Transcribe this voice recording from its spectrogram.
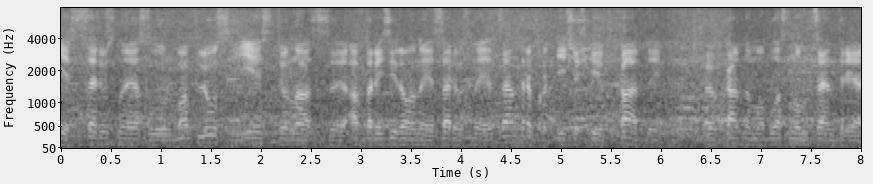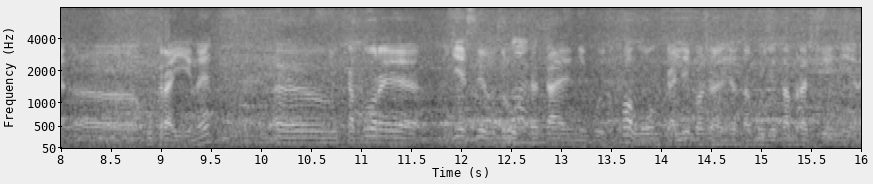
есть сервисная служба, плюс есть у нас э, авторизированные сервисные центры практически в, каждой, э, в каждом областном центре Украины, которые, если вдруг какая-нибудь поломка, либо же это будет обращение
